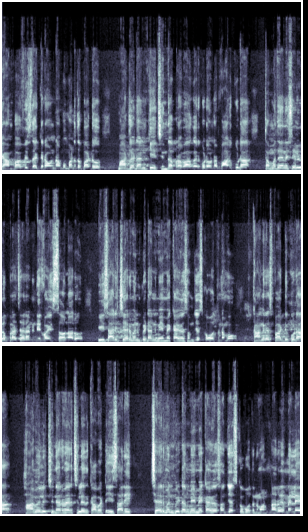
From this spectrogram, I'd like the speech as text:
క్యాంప్ ఆఫీస్ దగ్గర ఉన్నాము. మనతో పాటు మాట్లాడడానికి చింత ప్రభాకర్ కూడా ఉన్నారు. వారు కూడా తమదైన శైలిలో ప్రచారాన్ని నిర్వహిస్తూ ఉన్నారు. ఈసారి చైర్మన్ పీఠాన్ని మేమే కైవసం చేసుకోబోతున్నాము. కాంగ్రెస్ పార్టీ కూడా హామీలు ఇచ్చి నెరవేర్చలేదు కాబట్టి ఈసారి చైర్మన్ పీఠం మేమే కైవసం చేసుకోబోతున్నాం అంటున్నారు. ఎమ్మెల్యే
